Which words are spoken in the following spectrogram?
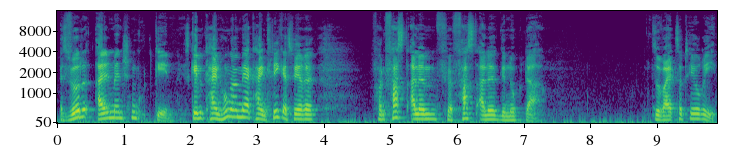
es würde allen Menschen gut gehen. Es gäbe keinen Hunger mehr, keinen Krieg, es wäre von fast allem für fast alle genug da. Soweit zur Theorie.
